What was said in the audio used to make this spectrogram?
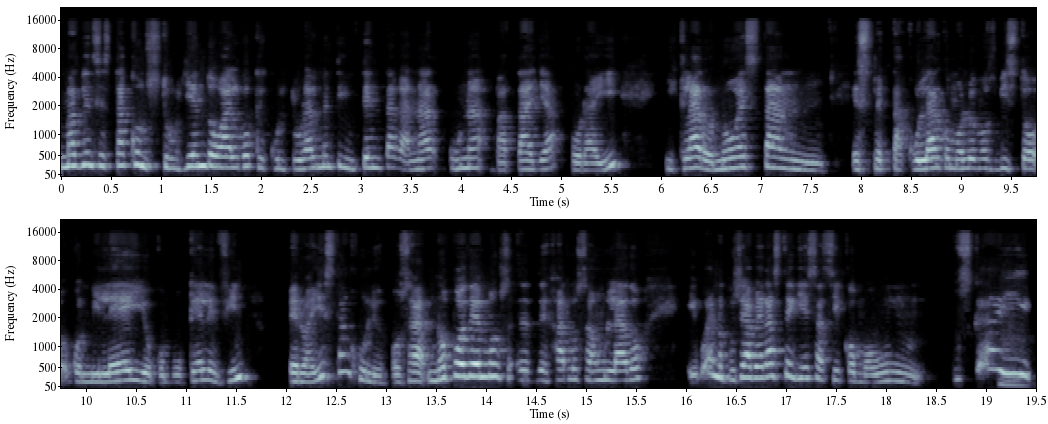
más bien se está construyendo algo que culturalmente intenta ganar una batalla por ahí. Y claro, no es tan espectacular como lo hemos visto con Milei o con Bukele, en fin, pero ahí están, Julio. O sea, no podemos eh, dejarlos a un lado. Y bueno, pues ya verás, Tegui es así como un, pues ahí,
